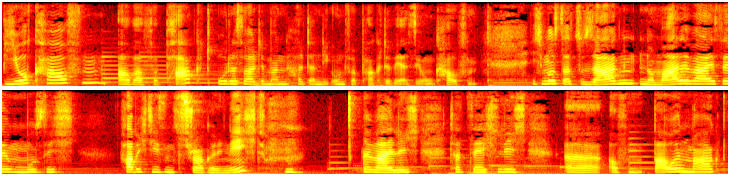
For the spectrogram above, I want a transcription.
Bio kaufen, aber verpackt, oder sollte man halt dann die unverpackte Version kaufen? Ich muss dazu sagen, normalerweise muss ich, habe ich diesen Struggle nicht, weil ich tatsächlich äh, auf dem Bauernmarkt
